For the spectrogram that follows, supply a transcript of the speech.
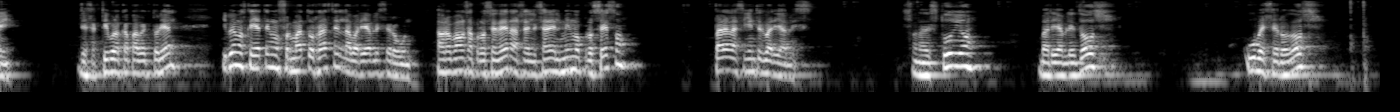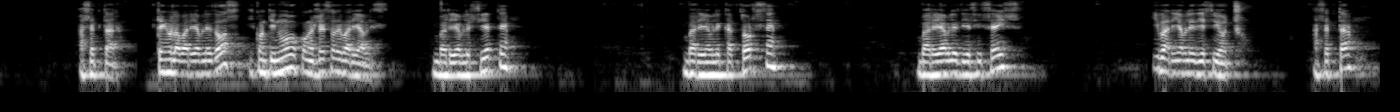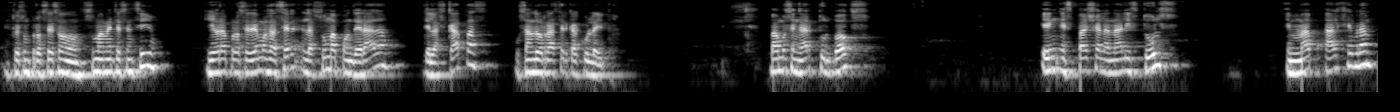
Desactivo la capa vectorial y vemos que ya tengo en formato raster la variable 01. Ahora vamos a proceder a realizar el mismo proceso para las siguientes variables. Zona de estudio, variable 2, v02, aceptar. Tengo la variable 2 y continúo con el resto de variables. Variable 7, variable 14, variable 16 y variable 18. Aceptar. Esto es un proceso sumamente sencillo. Y ahora procedemos a hacer la suma ponderada de las capas usando Raster Calculator. Vamos en ArcToolbox, en Spatial Analysis Tools, en Map Algebra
